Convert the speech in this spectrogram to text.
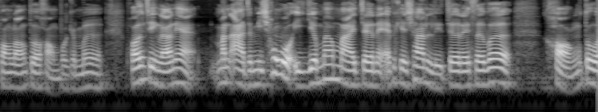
ฟ้องร้องตัวของโปรแกรมเมอร์ เพราะจริงๆแล้วเนี่ย มันอาจจะมีช่องโหว่อีกเยอะมากมาย เจอในแอปพลิเคชัน หรือเจอในเซิร์ฟเวอร์ของตัว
